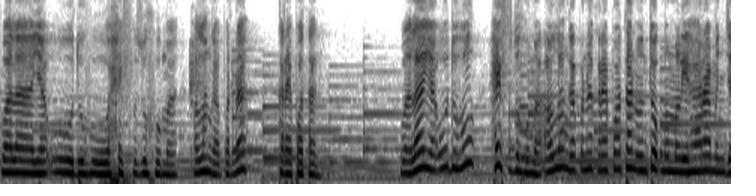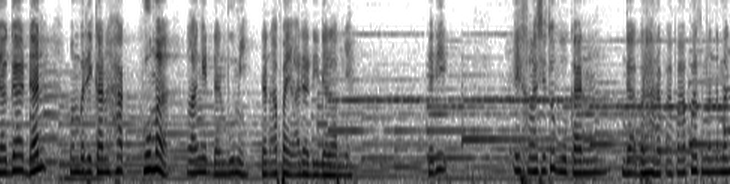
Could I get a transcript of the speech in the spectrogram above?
wala ya'uduhu hifzuhuma. Allah nggak pernah kerepotan wala yauduhu hifdhuhuma. Allah nggak pernah kerepotan untuk memelihara, menjaga dan memberikan hak huma langit dan bumi dan apa yang ada di dalamnya. Jadi ikhlas itu bukan nggak berharap apa-apa teman-teman.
